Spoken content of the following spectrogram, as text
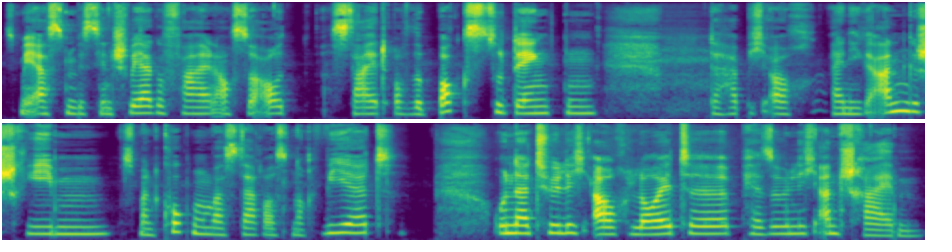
ist mir erst ein bisschen schwer gefallen, auch so outside of the box zu denken. Da habe ich auch einige angeschrieben, muss man gucken, was daraus noch wird. Und natürlich auch Leute persönlich anschreiben.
